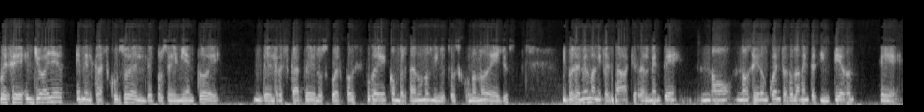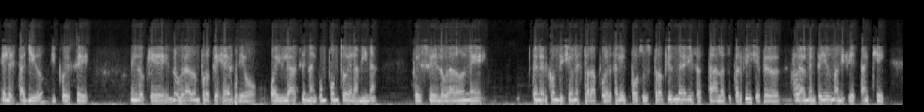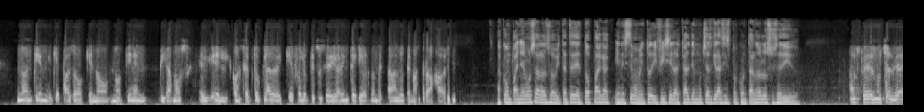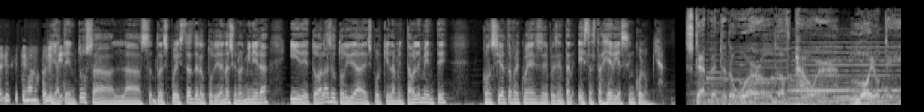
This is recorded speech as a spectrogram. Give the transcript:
Pues eh, yo ayer en el transcurso del, del procedimiento de, del rescate de los cuerpos pude conversar unos minutos con uno de ellos y pues él me manifestaba que realmente no, no se dieron cuenta, solamente sintieron eh, el estallido y pues eh, en lo que lograron protegerse o, o aislarse en algún punto de la mina, pues eh, lograron eh, tener condiciones para poder salir por sus propios medios hasta la superficie, pero realmente ellos manifiestan que no entienden qué pasó, que no, no tienen, digamos, el, el concepto claro de qué fue lo que sucedió al interior donde estaban los demás trabajadores. Acompañamos a los habitantes de Tópaga en este momento difícil, alcalde. Muchas gracias por contarnos lo sucedido. A ustedes muchas gracias, que tengan un feliz Y día. atentos a las respuestas de la Autoridad Nacional Minera y de todas las autoridades, porque lamentablemente con cierta frecuencia se presentan estas tragedias en Colombia. Step into the world of power, loyalty,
